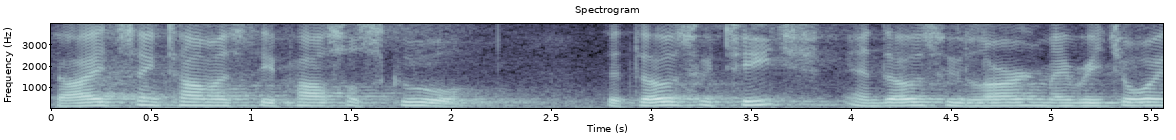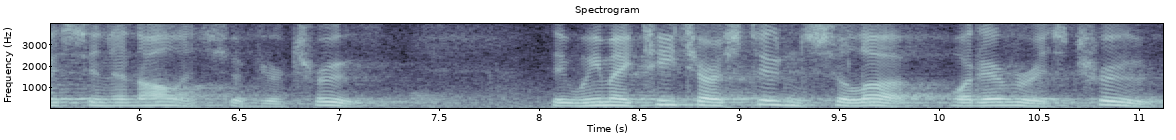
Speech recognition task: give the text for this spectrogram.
Guide St. Thomas the Apostle School, that those who teach and those who learn may rejoice in the knowledge of your truth, that we may teach our students to love whatever is true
